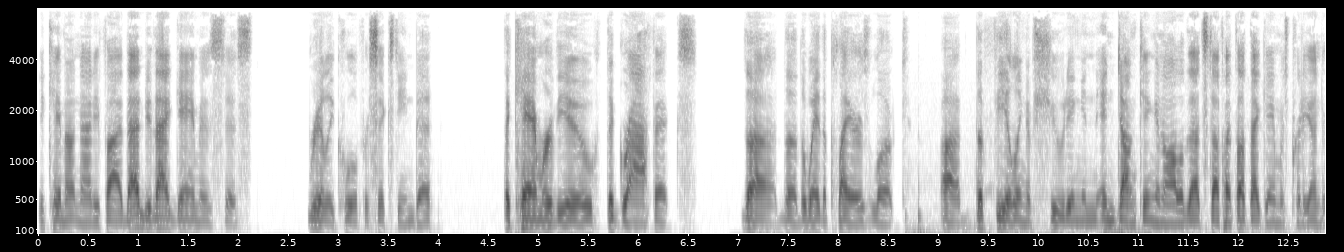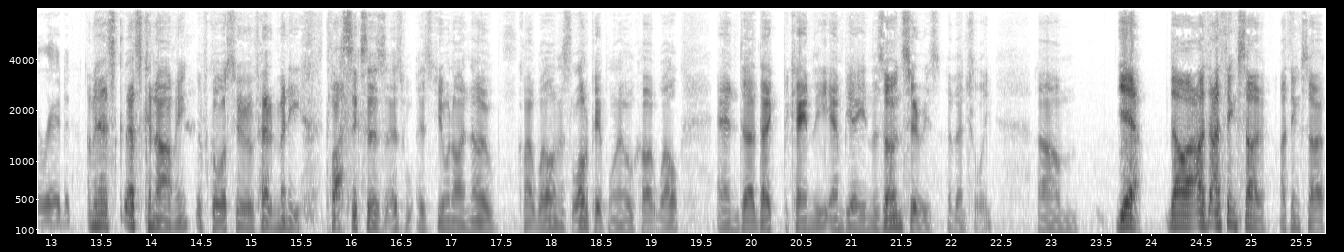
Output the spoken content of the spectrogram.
It came out in 95. That that game is just really cool for 16-bit. The camera view, the graphics, the the the way the players looked uh, the feeling of shooting and, and, dunking and all of that stuff. I thought that game was pretty underrated. I mean, that's that's Konami, of course, who have had many classics, as, as, as you and I know quite well, and there's a lot of people know quite well. And uh, that became the NBA in the Zone series eventually. Um, yeah, no, I, I, think so. I think so.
